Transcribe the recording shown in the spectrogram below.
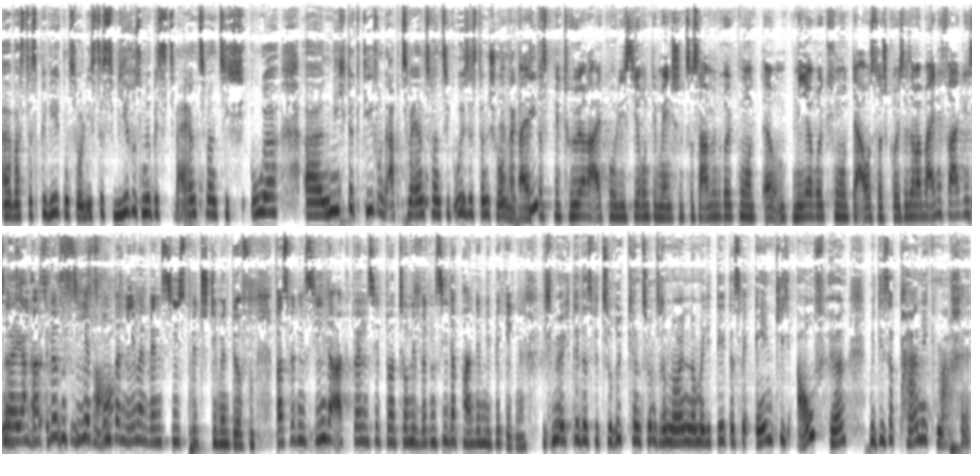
äh, was das bewirken soll. Ist das Virus nur bis 22 Uhr äh, nicht aktiv und ab 22 Uhr ist es dann schon ja, man aktiv? weiß, dass mit höherer Alkoholisierung die Menschen zusammenrücken und, äh, und näher rücken und der Austausch größer ist. Aber meine Frage ist naja, Sie, was würden Sie jetzt unternehmen, wenn Sie es bestimmen dürfen? Was würden Sie in der aktuellen Situation, wie würden Sie der Pandemie begegnen? Ich möchte, dass wir zurückkehren zu unserer neuen Normalität, dass wir endlich aufhören, aufhören mit dieser Panikmache.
